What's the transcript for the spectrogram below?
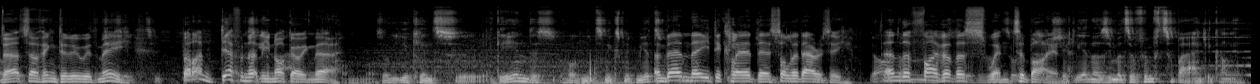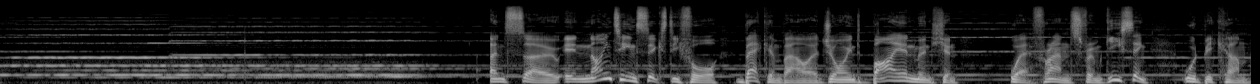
That's nothing to do with me. But I'm definitely not going there. And then they declared their solidarity. And the five of us went to Bayern. And so, in 1964, Beckenbauer joined Bayern München, where Franz from Giesing would become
